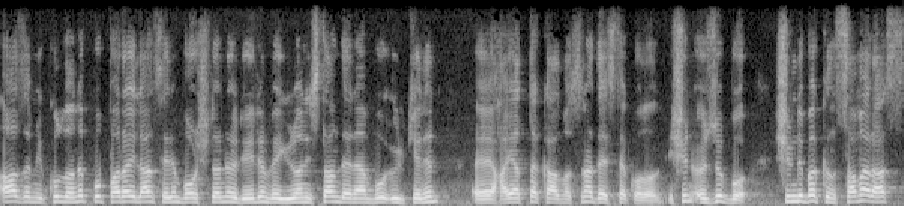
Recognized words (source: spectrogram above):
azami kullanıp bu parayla senin borçlarını ödeyelim ve Yunanistan denen bu ülkenin e, hayatta kalmasına destek olalım. İşin özü bu. Şimdi bakın Samaras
